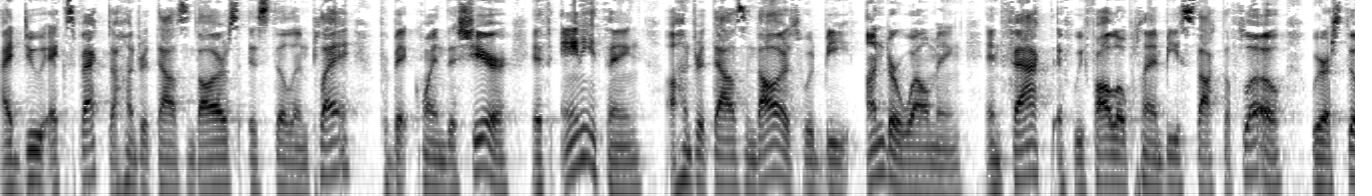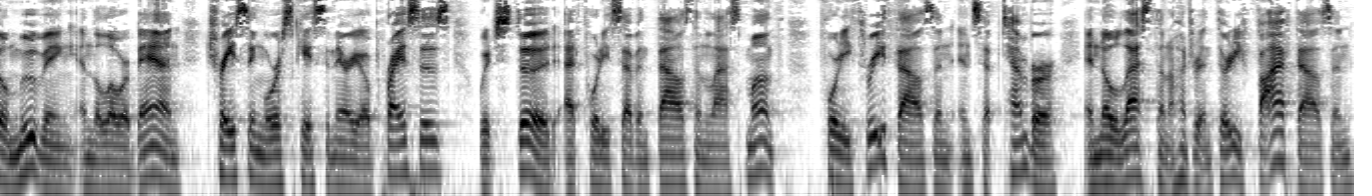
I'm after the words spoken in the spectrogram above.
I do expect $100,000 is still in play for Bitcoin this year. If anything, $100,000 would be underwhelming. In fact, if we follow plan B stock to flow, we are still moving in the lower band, tracing worst case scenario prices, which stood at 47,000 last month, 43,000 in September, and no less than 135,000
